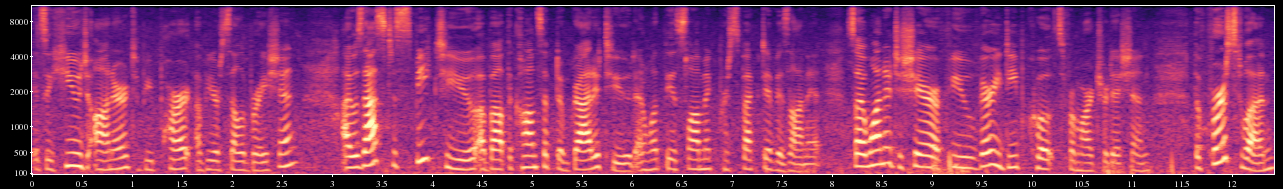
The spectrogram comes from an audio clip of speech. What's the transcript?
It's a huge honor to be part of your celebration. I was asked to speak to you about the concept of gratitude and what the Islamic perspective is on it. So I wanted to share a few very deep quotes from our tradition. The first one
